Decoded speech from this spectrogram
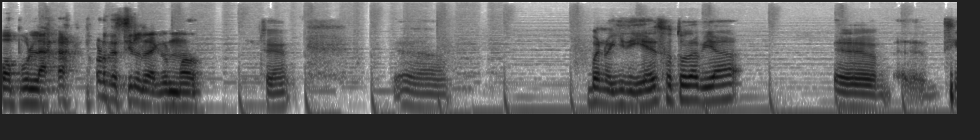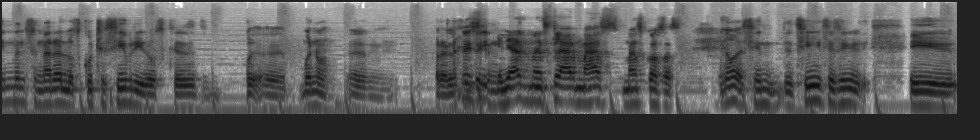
popular, por decirlo de algún modo. sí. Eh, bueno, y de eso todavía, eh, sin mencionar a los coches híbridos, que, eh, bueno, eh, para la Sí, gente sí, que que ya es mezclar más, más cosas. No, sí, sí, sí, sí. Y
